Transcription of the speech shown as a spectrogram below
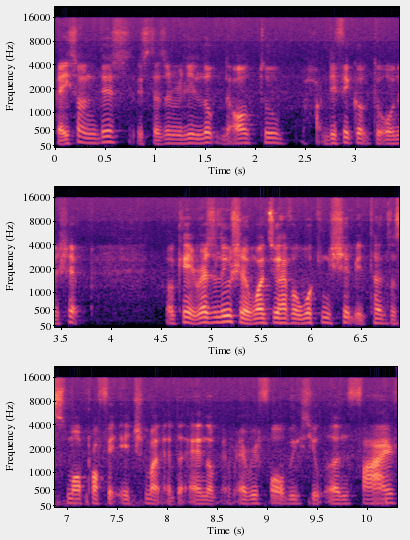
based on this it doesn't really look all too difficult to own a ship okay resolution. Once you have a working ship it turns a small profit each month. At the end of every four weeks you earn five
